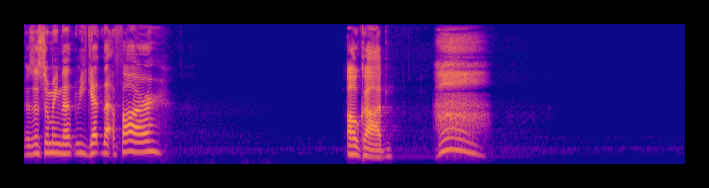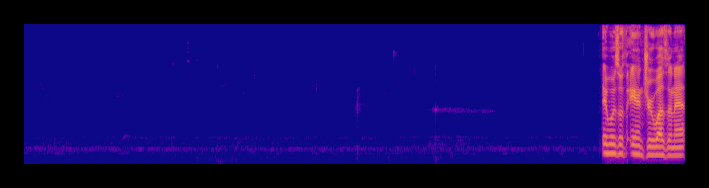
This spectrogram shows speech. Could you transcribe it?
Is assuming that we get that far. Oh God. it was with Andrew, wasn't it?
